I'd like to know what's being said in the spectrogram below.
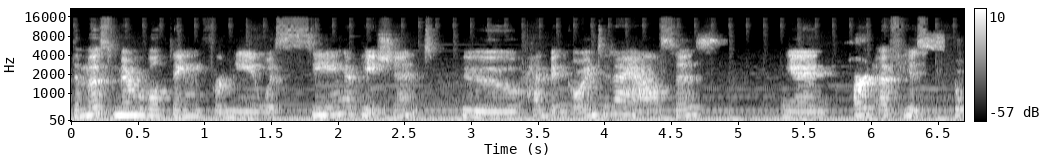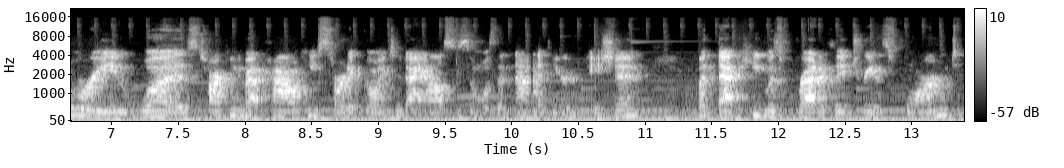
The most memorable thing for me was seeing a patient who had been going to dialysis and part of his story was talking about how he started going to dialysis and was a non-adherent patient but that he was radically transformed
